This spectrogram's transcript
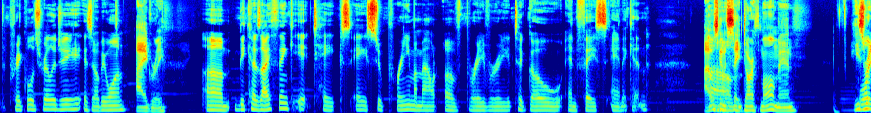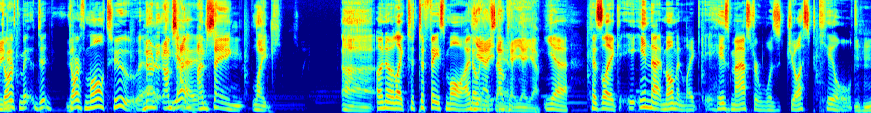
the prequel trilogy is Obi Wan. I agree. Um, because I think it takes a supreme amount of bravery to go and face Anakin. I was gonna say Darth Maul, man. He's Um, well, ready. Darth to, Ma- Darth Maul too. no, no, I'm, yeah. I'm I'm saying like, uh, oh no, like to, to face Maul. I know what yeah, you're saying. okay, yeah, yeah. Yeah, because like in that moment, like his master was just killed, Mm-hmm.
